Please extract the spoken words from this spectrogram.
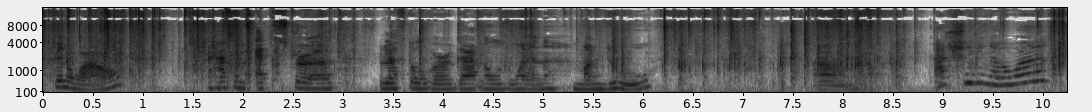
It's been a while. I have some extra leftover, God knows when, mandu. Um, actually, you know what?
